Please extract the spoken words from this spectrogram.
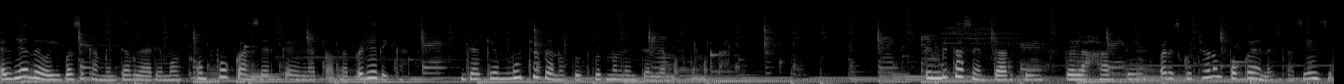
el día de hoy básicamente hablaremos un poco acerca de la tabla periódica, ya que muchos de nosotros no la entendemos como tal. Te invito a sentarte, relajarte para escuchar un poco de nuestra ciencia.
